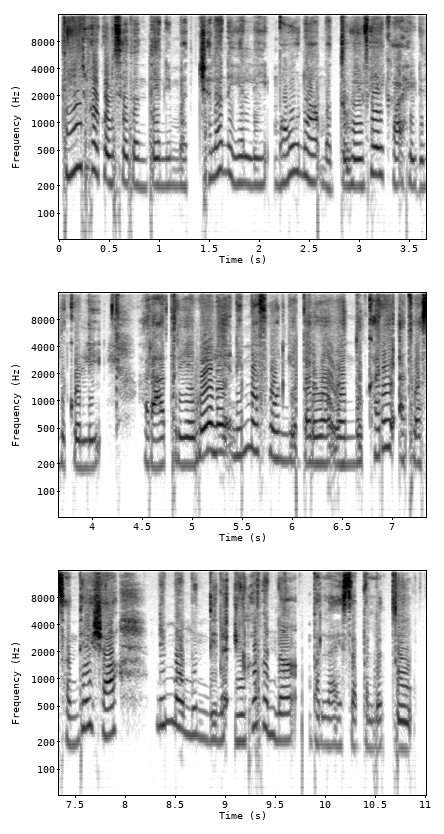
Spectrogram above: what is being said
ತೀವ್ರಗೊಳಿಸದಂತೆ ನಿಮ್ಮ ಚಲನೆಯಲ್ಲಿ ಮೌನ ಮತ್ತು ವಿವೇಕ ಹಿಡಿದುಕೊಳ್ಳಿ. ರಾತ್ರಿಯ ವೇಳೆ ನಿಮ್ಮ ಫೋನ್ಗೆ ಬರುವ ಒಂದು ಕರೆ ಅಥವಾ ಸಂದೇಶ ನಿಮ್ಮ ಮುಂದಿನ ಯುಗವನ್ನು ಬದಲಾಯಿಸಬಲ್ಲದು.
